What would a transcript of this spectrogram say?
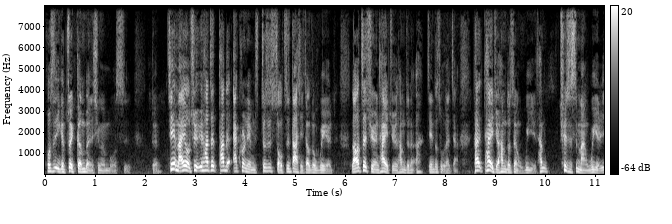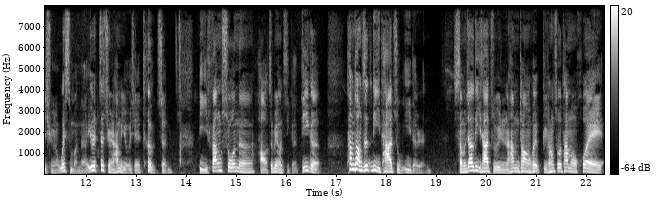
或是一个最根本的行为模式，对，其实也蛮有趣，因为他这他的 acronym 就是首字大写叫做 weird，然后这群人他也觉得他们真的啊，今天都是我在讲，他他也觉得他们都是很 weird，他们确实是蛮 weird 的一群人，为什么呢？因为这群人他们有一些特征，比方说呢，好，这边有几个，第一个，他们通常是利他主义的人。什么叫利他主义的人？他们通常会，比方说他们会，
